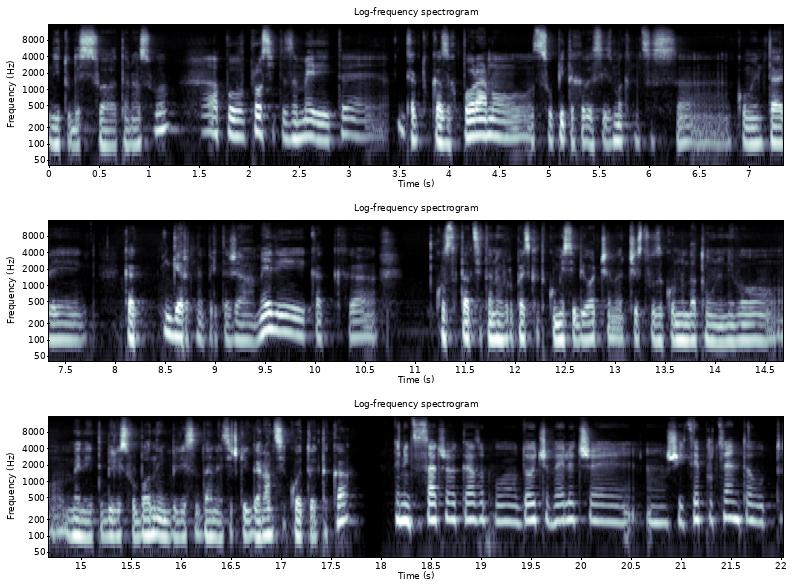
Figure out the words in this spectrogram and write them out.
нито Десислава Танасова. А по въпросите за медиите, както казах по-рано, се опитаха да се измъкнат с а, коментари как ГЕРТ не притежава медии, как констатацията на Европейската комисия била, че на чисто законодателно ниво медиите били свободни и били създадени всички гаранции, което е така. Деница Сачева каза по Deutsche Welle, че 60% от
